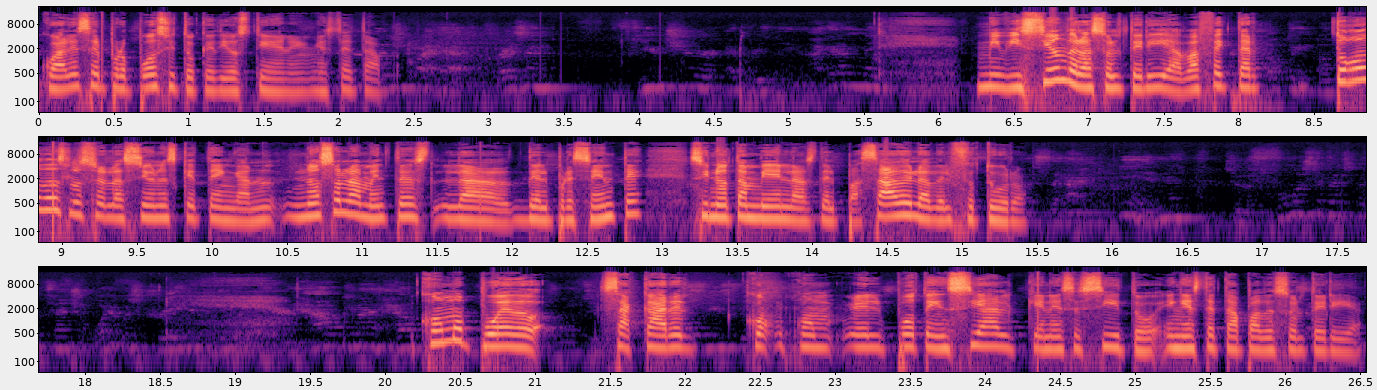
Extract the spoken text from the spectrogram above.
cuál es el propósito que Dios tiene en esta etapa. Mi visión de la soltería va a afectar todas las relaciones que tengan, no solamente la del presente, sino también las del pasado y la del futuro. ¿Cómo puedo sacar el, potencial que necesito en esta etapa de soltería?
